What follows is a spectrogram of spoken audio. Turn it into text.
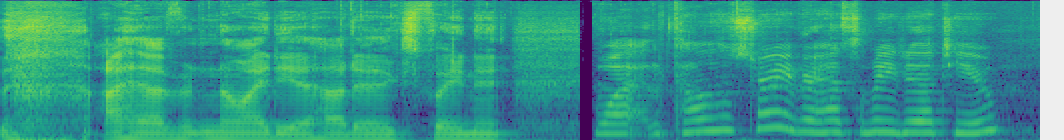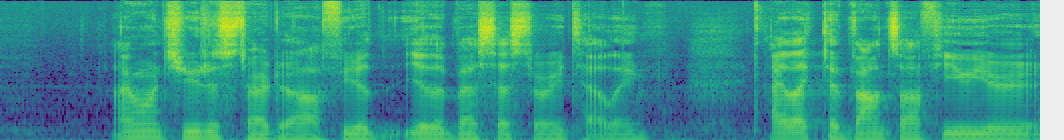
I have no idea how to explain it. What? Tell us a story. You ever had somebody do that to you? I want you to start it off. You're you're the best at storytelling. I like to bounce off you. You're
